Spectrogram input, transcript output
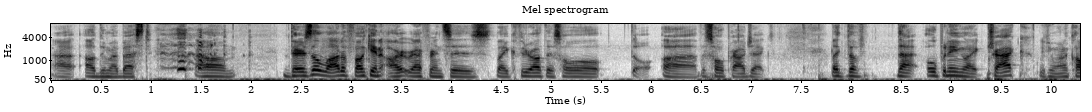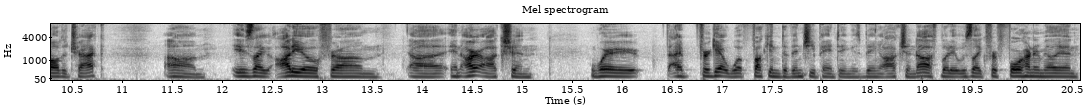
Uh, uh, I'll do my best. Um, there's a lot of fucking art references like throughout this whole uh, this whole project. Like the that opening like track, if you want to call it a track, um, is like audio from uh, an art auction where I forget what fucking Da Vinci painting is being auctioned off, but it was like for 400 million,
